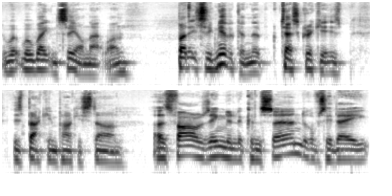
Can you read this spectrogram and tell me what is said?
we'll wait and see on that one. But it's significant that Test cricket is, is back in Pakistan. As far as England are concerned, obviously they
